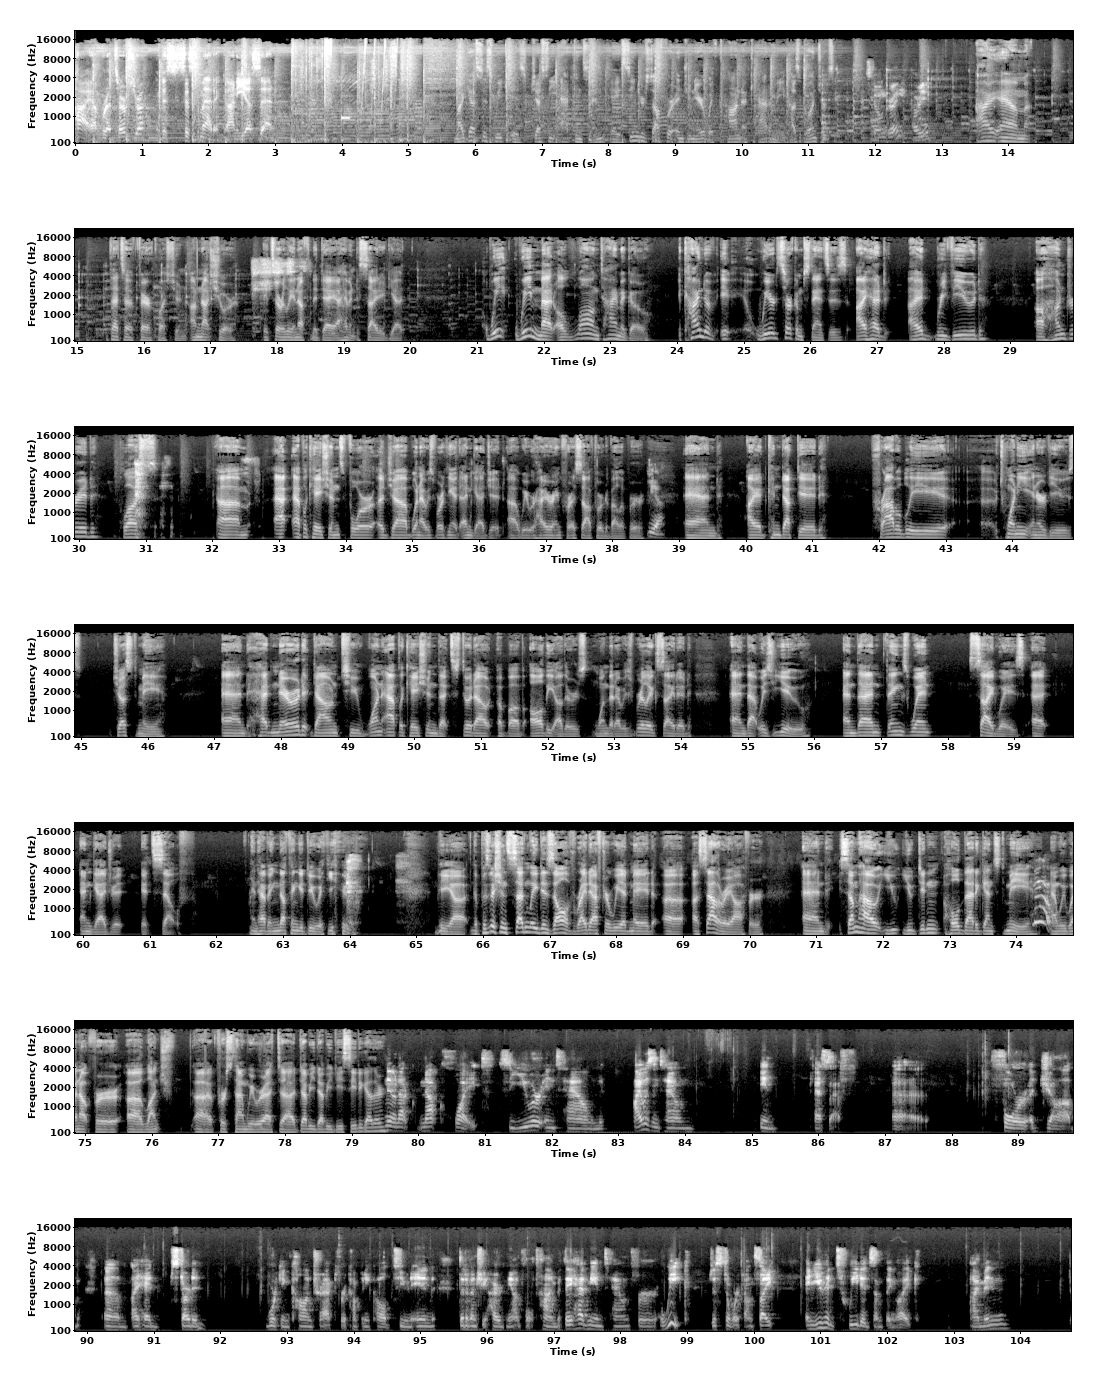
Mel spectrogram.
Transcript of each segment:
Hi, I'm Brett Terpstra, and this is Systematic on ESN. My guest this week is Jesse Atkinson, a senior software engineer with Khan Academy. How's it going, Jesse? It's going great. How are you? I am. That's a fair question. I'm not sure. It's early enough in the day. I haven't decided yet. We we met a long time ago. Kind of it, weird circumstances. I had I had reviewed a hundred plus um, a- applications for a job when I was working at Engadget. Uh, we were hiring for a software developer. Yeah. And I had conducted probably uh, 20 interviews, just me, and had narrowed it down to one application that stood out above all the others, one that I was really excited, and that was you. And then things went sideways at Engadget itself, and having nothing to do with you. the uh, the position suddenly dissolved right after we had made a, a salary offer, and somehow you you didn't hold that against me, No. and we went out for uh, lunch. Uh, first time we were at uh, WWDC together. No, not not quite. So you were in town. I was in town in SF uh, for a job. Um, I had started working contract for a company called TuneIn that eventually hired me on full time. But they had me in town for a week just to work on site. And you had tweeted something like, "I'm in."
